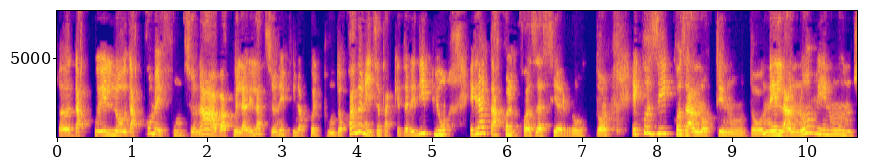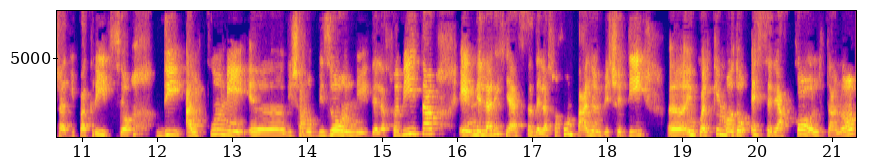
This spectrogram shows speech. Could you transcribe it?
eh, da quello, da come funzionava quella relazione fino a quel punto. Quando ha iniziato a chiedere di più, in realtà qualcosa si è rotto. E così cosa hanno ottenuto? Nella non rinuncia di Patrizio di alcuni, eh, diciamo, bisogni della sua vita e nella richiesta della sua compagna invece di eh, in qualche modo essere accolta no?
